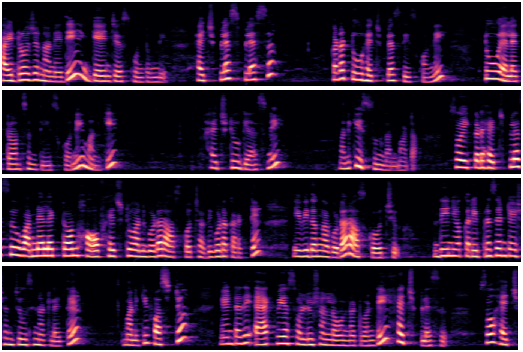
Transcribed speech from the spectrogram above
హైడ్రోజన్ అనేది గెయిన్ చేసుకుంటుంది. హెచ్ ప్లస్ ప్లస్ ఇక్కడ టూ హెచ్ ప్లస్ తీసుకోండి. టూ ఎలక్ట్రాన్స్ని తీసుకొని మనకి హెచ్ టూ గ్యాస్ని మనకి ఇస్తుందన్నమాట. సో ఇక్కడ H plus one electron half H two అని కూడా రాసుకోవచ్చు. అది కూడా కరెక్టే ఈ విధంగా కూడా రాసుకోవచ్చు. దీని యొక్క రిప్రజెంటేషన్ చూసినట్లయితే మనకి ఫస్ట్ ఏంటది? యాక్వియస్ సొల్యూషన్లో ఉన్నటువంటి H plus so H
